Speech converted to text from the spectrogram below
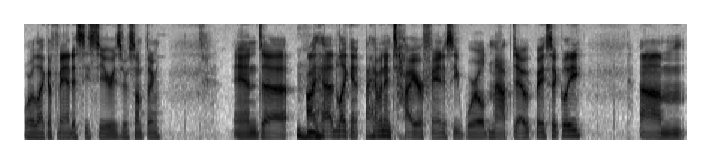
or like a fantasy series or something. And uh, I had like an, I have an entire fantasy world mapped out basically. Um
